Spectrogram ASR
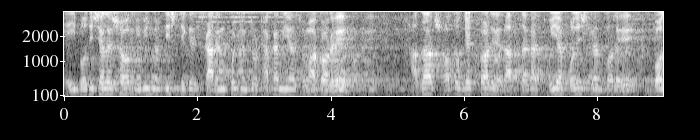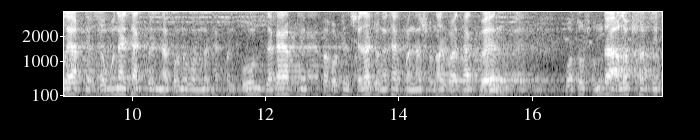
এই বরিশালের সহ বিভিন্ন ডিস্ট্রিক্টের কারেন্ট পর্যন্ত ঢাকা নিয়ে জমা করে। হাজার শত গেট করে রাস্তাঘাট ধুইয়া পরিষ্কার করে। বলে আপনি যমুনায় থাকবেন না, গণভবনে থাকবেন, কোন জায়গায় আপনি বা হোটেল সেরাটনে থাকবেন না, সোনার ঘরে থাকবেন। কত সুন্দর আলোক সজ্জিত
